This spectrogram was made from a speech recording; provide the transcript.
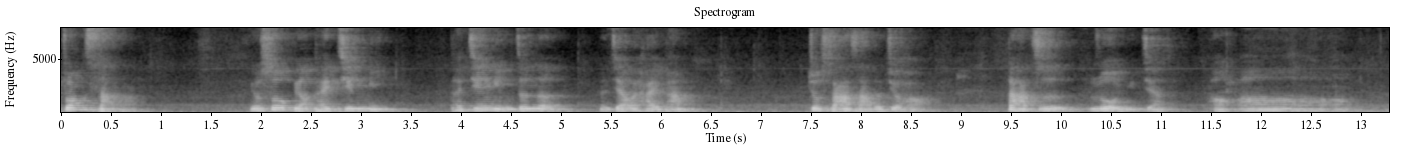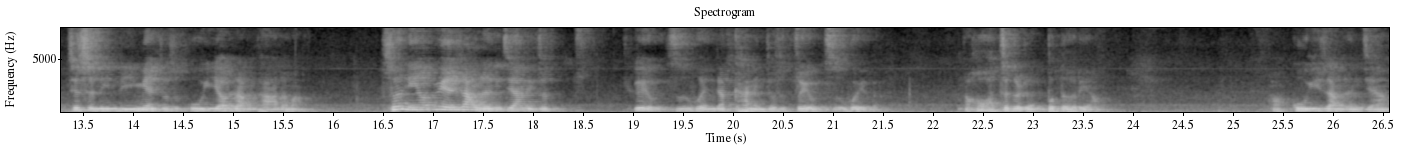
装傻，有时候不要太精明，太精明真的人家会害怕，就傻傻的就好，大智若愚这样，好啊，其实你里面就是故意要让他的嘛，所以你要越让人家，你就越有智慧，人家看你就是最有智慧的。然后啊，这个人不得了，好，故意让人家，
